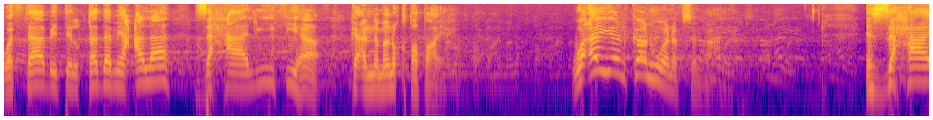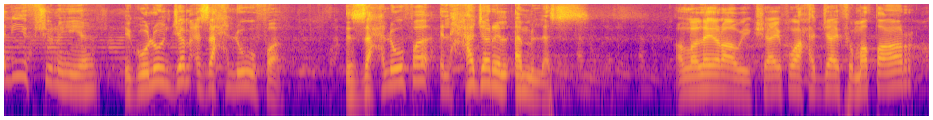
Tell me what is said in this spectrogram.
والثابت القدم على زحاليفها كأنما نقطة طايحة. وأيا كان هو نفس المعنى. الزحاليف شنو هي؟ يقولون جمع زحلوفة. الزحلوفة الحجر الأملس. الله لا يراويك شايف واحد جاي في مطار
